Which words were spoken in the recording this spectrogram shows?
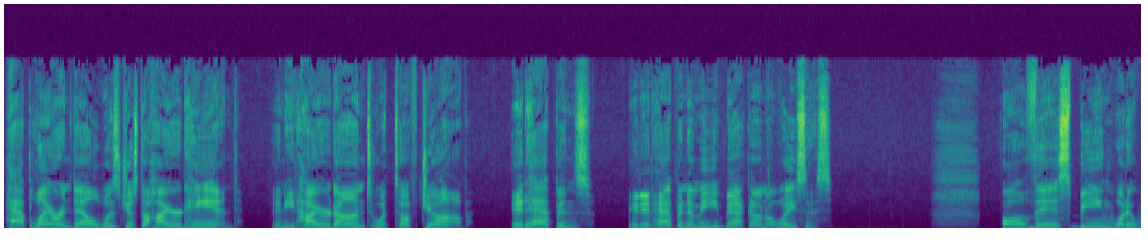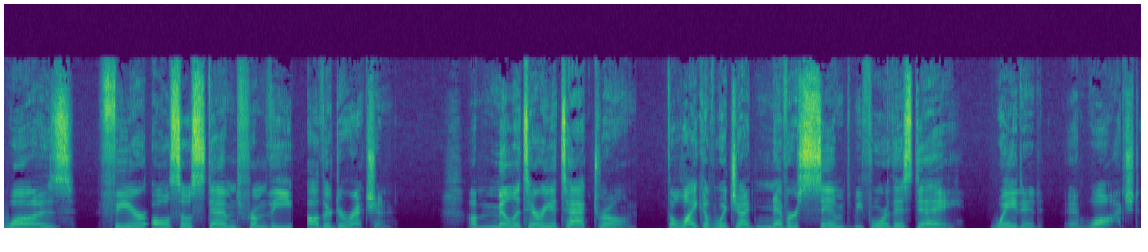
Hap Larendel was just a hired hand, and he'd hired on to a tough job. It happens. It had happened to me back on Oasis. All this being what it was, fear also stemmed from the other direction a military attack drone, the like of which I'd never simmed before this day, waited and watched.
